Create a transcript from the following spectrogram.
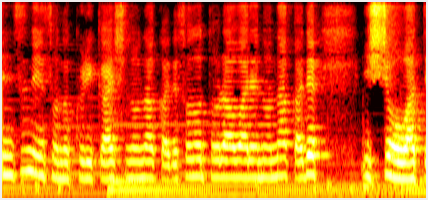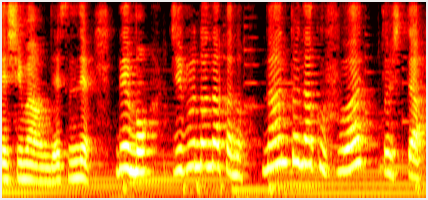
に常にその繰り返しの中でその囚われの中で一生終わってしまうんですね。でも自分の中のなんとなくふわっとした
